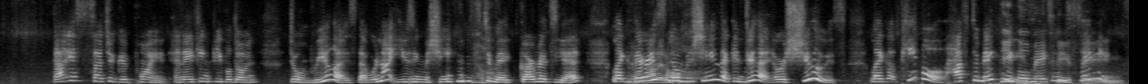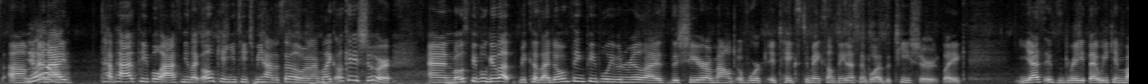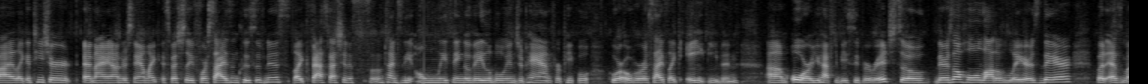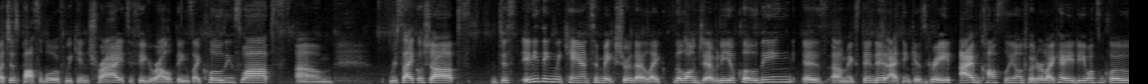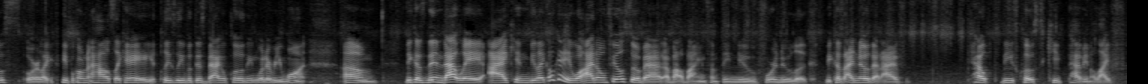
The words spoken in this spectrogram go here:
That is such a good point. And I think people don't don't realize that we're not using machines no. to make garments yet. Like no, there is no all. machine that can do that or shoes. Like uh, people have to make people these. make it's these insane. things. Um, yeah. And I have had people ask me like, "Oh, can you teach me how to sew?" And I'm like, "Okay, sure." And most people give up because I don't think people even realize the sheer amount of work it takes to make something as simple as a t shirt. Like, yes, it's great that we can buy like a t shirt, and I understand, like, especially for size inclusiveness, like, fast fashion is sometimes the only thing available in Japan for people who are over a size like eight, even. Um, or you have to be super rich. So there's a whole lot of layers there. But as much as possible, if we can try to figure out things like clothing swaps, um, recycle shops, just anything we can to make sure that like the longevity of clothing is um, extended i think is great. I'm constantly on twitter like hey do you want some clothes? Or like people come to the house like hey please leave with this bag of clothing whatever you want. Um, because then that way i can be like okay well i don't feel so bad about buying something new for a new look because i know that i've helped these clothes to keep having a life.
